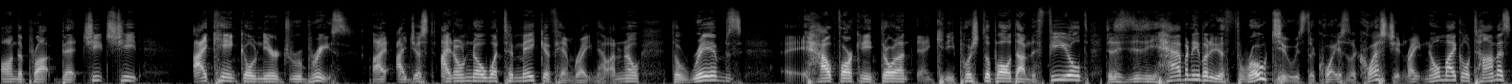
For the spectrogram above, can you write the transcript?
on the prop bet cheat sheet. I can't go near Drew Brees. I, I just I don't know what to make of him right now. I don't know the ribs. How far can he throw it? Can he push the ball down the field? Does, does he have anybody to throw to? Is the is the question, right? No Michael Thomas.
